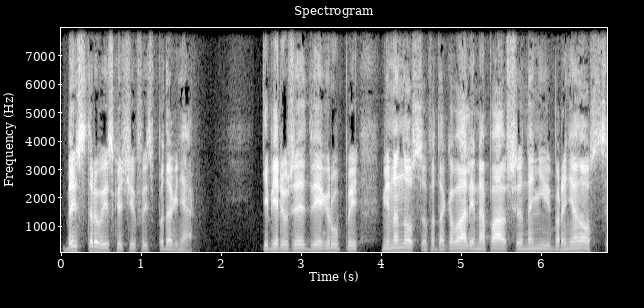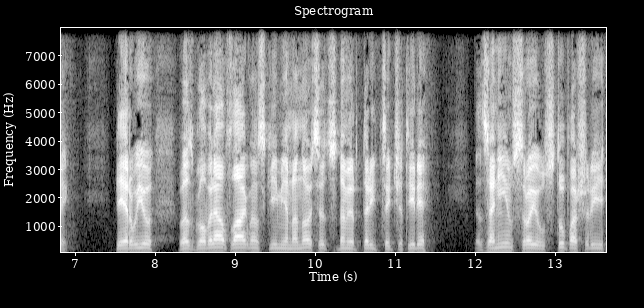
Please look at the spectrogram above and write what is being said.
быстро выскочив из-под огня. Теперь уже две группы миноносцев атаковали напавшие на них броненосцы. Первую возглавлял флагманский миноносец номер 34. За ним в строй уступа шли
